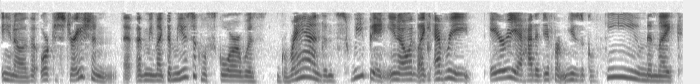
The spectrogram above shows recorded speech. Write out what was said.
you know the orchestration. I mean, like the musical score was grand and sweeping, you know, and like every area had a different musical theme, and like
